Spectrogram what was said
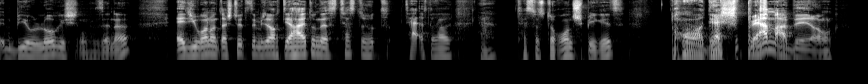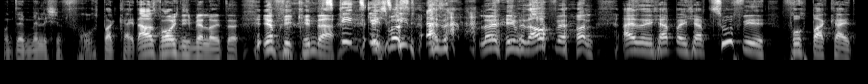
im biologischen Sinne. AG1 unterstützt nämlich auch die Erhaltung des Testo Testo ja, Testosteronspiegels. Boah, der Spermabildung und der männlichen Fruchtbarkeit. Aber das brauche ich nicht mehr, Leute. Ihr habt viel Kinder. Skit, skit, ich muss, also, Leute, ich muss aufhören. Also, ich habe ich hab zu viel Fruchtbarkeit.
